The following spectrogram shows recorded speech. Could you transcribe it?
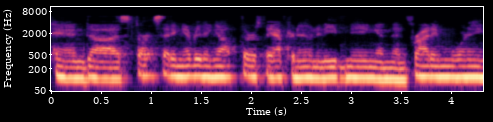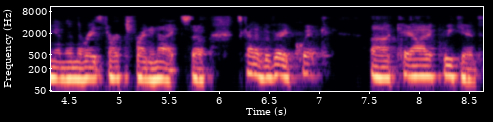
and uh, start setting everything up Thursday afternoon and evening, and then Friday morning, and then the race starts Friday night. So it's kind of a very quick, uh, chaotic weekend.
